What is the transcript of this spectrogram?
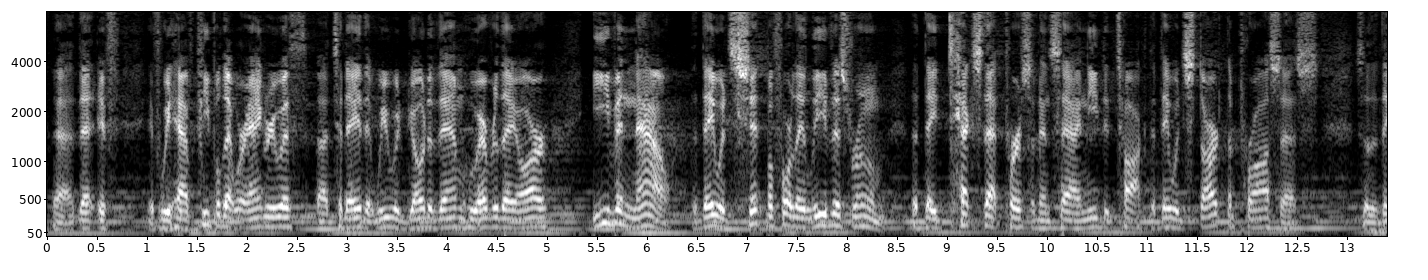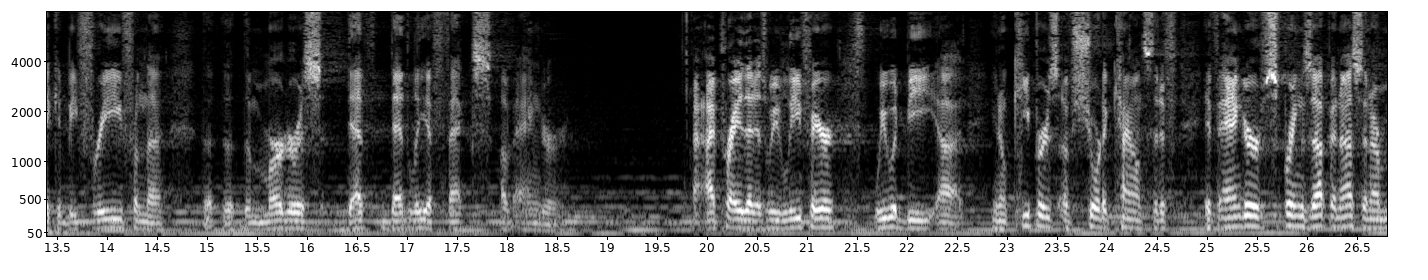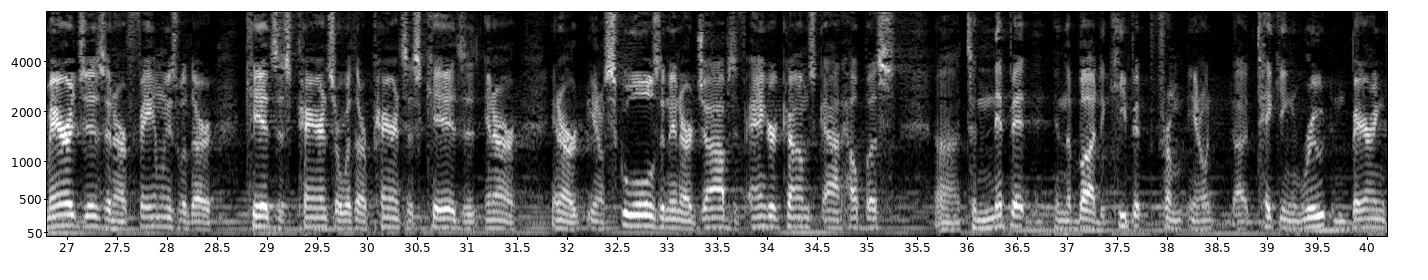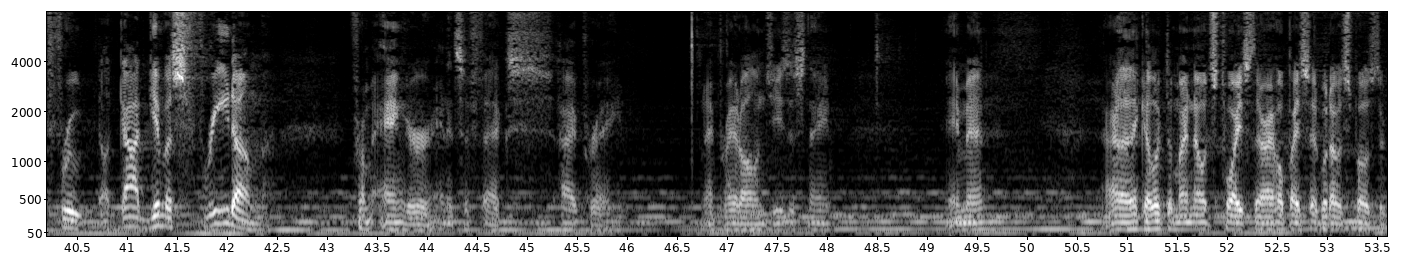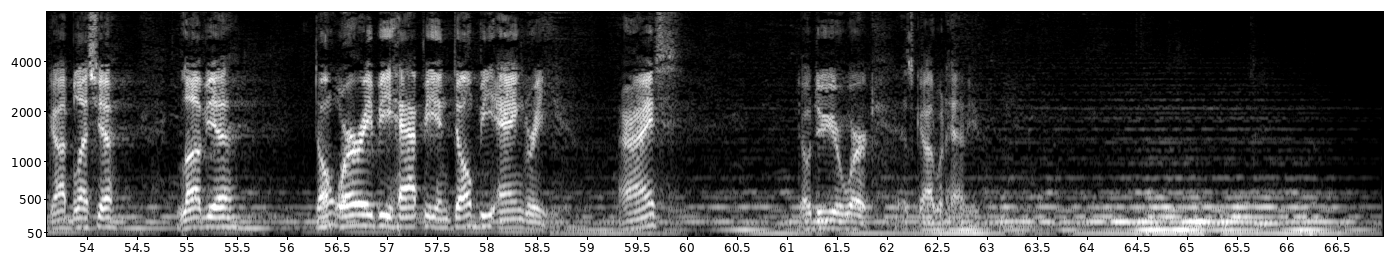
Uh, that if, if we have people that we're angry with uh, today, that we would go to them, whoever they are, even now, that they would sit before they leave this room, that they text that person and say, I need to talk, that they would start the process so that they could be free from the, the, the, the murderous, death, deadly effects of anger. I pray that as we leave here, we would be, uh, you know, keepers of short accounts. That if, if anger springs up in us, in our marriages, in our families, with our kids as parents, or with our parents as kids, in our, in our, you know, schools and in our jobs, if anger comes, God help us uh, to nip it in the bud, to keep it from, you know, uh, taking root and bearing fruit. Uh, God, give us freedom from anger and its effects. I pray, and I pray it all in Jesus' name. Amen. All right, I think I looked at my notes twice there. I hope I said what I was supposed to. God bless you. Love you. Don't worry, be happy, and don't be angry. All right? Go do your work as God would have you.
